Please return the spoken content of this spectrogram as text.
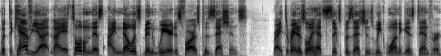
with the caveat, and I told him this, I know it's been weird as far as possessions right? The Raiders only had six possessions week one against Denver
